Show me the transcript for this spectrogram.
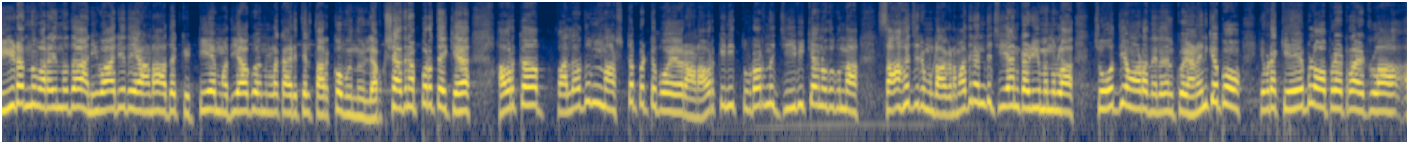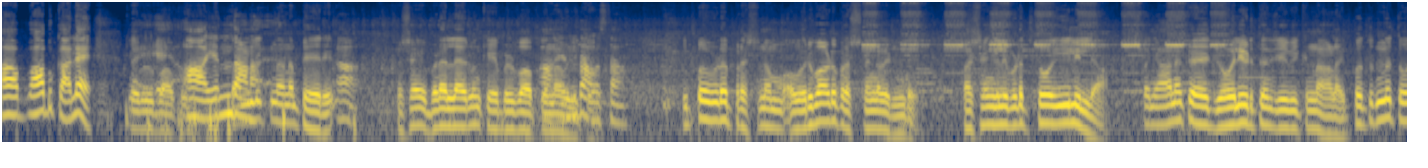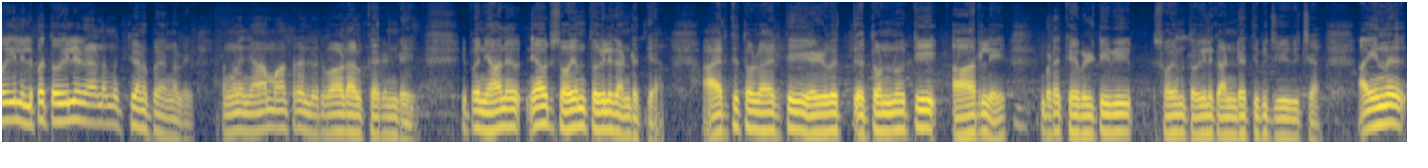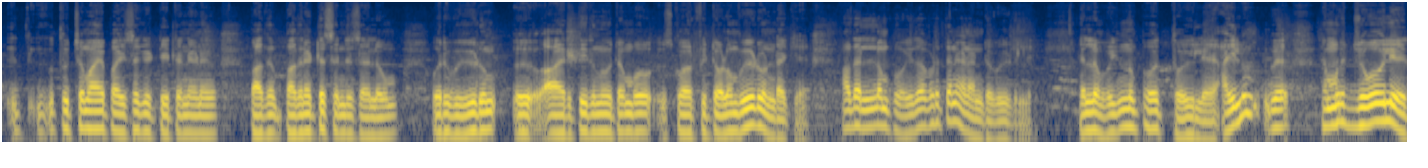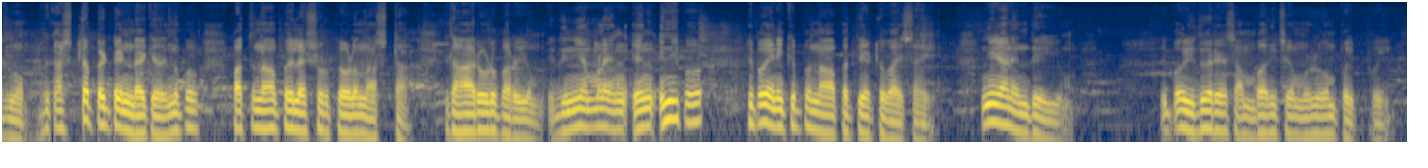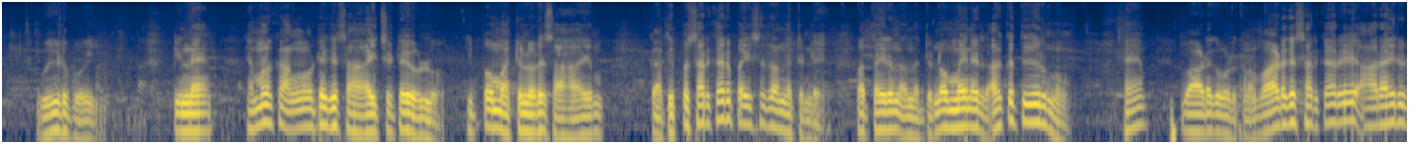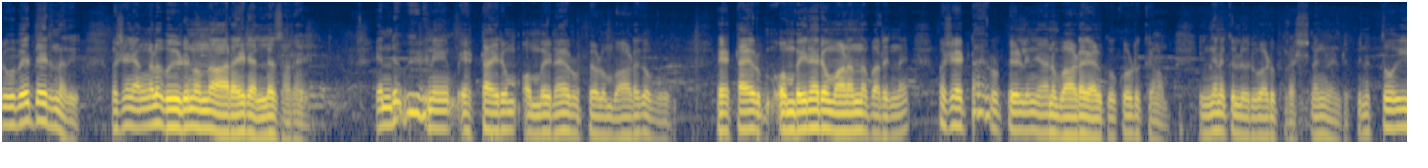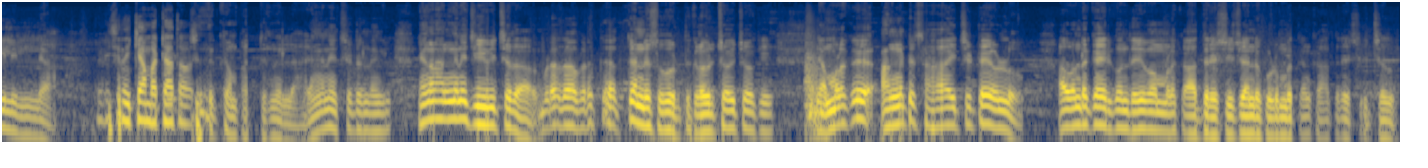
വീടെന്ന് പറയുന്നത് അനിവാര്യതയാണ് അത് കിട്ടിയേ മതിയാകൂ എന്നുള്ള കാര്യത്തിൽ തർക്കമൊന്നുമില്ല. പക്ഷേ അതിനപ്പുറത്തേക്ക് അവർക്ക് പലതും നഷ്ടപ്പെട്ടു പോയവരാണ്. അവർക്ക് ഇനി തുടർന്ന് ജീവിക്കാൻ ഒതുങ്ങുന്ന സാഹചര്യം ഉണ്ടാകണം. അതിനെന്ത് ചെയ്യാൻ കഴിയുമെന്നുള്ള ചോദ്യം അവിടെ നിലനിൽക്കുകയാണ്. എനിക്കിപ്പോൾ ഇവിടെ കേബിൾ ഓപ്പറേറ്റർ ആയിട്ടുള്ള ബാബുക്ക അല്ലേ? ആ എന്താണ്? പേര്. പക്ഷേ ഇവിടെ എല്ലാവരും കേബിൾ ബാബു അവസ്ഥ? ഇപ്പോൾ ഇവിടെ പ്രശ്നം ഒരുപാട് പ്രശ്നങ്ങളുണ്ട്. പക്ഷേങ്കിൽ ഇവിടെ തൊഴിലില്ല. ഇപ്പം ഞാനൊക്കെ ജോലി എടുത്ത് ജീവിക്കുന്ന ആളാണ് ഇപ്പോൾ ഇന്ന് തൊഴിലില്ല. ഇപ്പോൾ തൊഴിലിലാണ് നിൽക്കുകയാണ് ഇപ്പോൾ ഞങ്ങൾ ഞങ്ങൾ ഞാൻ മാത്രമല്ല ഒരുപാട് ആൾക്കാരുണ്ട്. ഇപ്പോൾ ഞാൻ ഞാൻ ഒരു സ്വയം തൊഴിൽ കണ്ടെത്തിയ. ആയിരത്തി തൊള്ളായിരത്തി എഴുപത്തി തൊണ്ണൂറ്റി ആറിൽ ഇവിടെ കേബിൾ ടി വി സ്വയം തൊഴിൽ കണ്ടെത്തി ജീവിച്ച. അതിന് തുച്ഛമായ പൈസ കിട്ടിയിട്ട് തന്നെയാണ് പതി പതിനെട്ട് സെന്റ് സ്ഥലവും ഒരു വീടും ആയിരത്തി ഇരുന്നൂറ്റമ്പത് സ്ക്വയർ ഫീറ്റോളം വീടും ഉണ്ടാക്കിയത് അതെല്ലാം പോയി. ഇത് അവിടെ തന്നെയാണ് എന്റെ വീട്ടിൽ എല്ലാം പോയി. ഇന്നിപ്പോൾ തൊഴിൽ അതിലും നമ്മൾ ജോലിയായിരുന്നു. അത് കഷ്ടപ്പെട്ട് ഉണ്ടാക്കിയത്. ഇന്നിപ്പോൾ പത്ത് നാൽപ്പത് ലക്ഷം റുപ്യോളം നഷ്ടമാണ് ഇത് ആരോട് പറയും? ഇതിനി നമ്മൾ ഇനിയിപ്പോൾ ഇപ്പോൾ എനിക്കിപ്പോൾ നാൽപ്പത്തിയെട്ട് വയസ്സായി. ഇനി ഞാൻ എന്ത് ചെയ്യും? ഇപ്പോൾ ഇതുവരെ സമ്പാദിച്ച മുഴുവൻ പോയി പോയി. വീട് പോയി. പിന്നെ നമ്മളൊക്കെ അങ്ങോട്ടേക്ക് സഹായിച്ചിട്ടേ ഉള്ളൂ. ഇപ്പോൾ മറ്റുള്ളവരുടെ സഹായം കാത്ത്. ഇപ്പോൾ സർക്കാർ പൈസ തന്നിട്ടുണ്ട് പത്തായിരം തന്നിട്ടുണ്ട് ഒമ്പതിനായിരം അതൊക്കെ തീർന്നു. ഏ? വാടക കൊടുക്കണം. വാടക സർക്കാർ ആറായിരം രൂപയെ തരുന്നത്. പക്ഷേ ഞങ്ങൾ വീടിനൊന്നും ആറായിരം അല്ല സാറേ. എന്റെ വീടിന് എട്ടായിരം ഒമ്പതിനായിരം റുപ്യോളം വാടക പോകും. എട്ടായിരം ഒമ്പതിനായിരം വേണമെന്ന് പറയുന്നത് പക്ഷേ എട്ടായിരം റുപ്യകളിൽ ഞാൻ വാടക ആൾക്ക് കൊടുക്കണം. ഇങ്ങനെയൊക്കെയുള്ള ഒരുപാട് പ്രശ്നങ്ങളുണ്ട്. പിന്നെ തൊഴിലില്ല. പിടിച്ചു നിൽക്കാൻ പറ്റാത്ത അവസ്ഥ. നിൽക്കാൻ പറ്റുന്നില്ല. എങ്ങനെ വെച്ചിട്ടുണ്ടെങ്കിൽ ഞങ്ങൾ അങ്ങനെ ജീവിച്ചതാ. ഇവിടെ ദാ അവരൊക്കെ ഒക്കെ എന്റെ സുഹൃത്തുക്കൾ അവർ ചോദിച്ചു നോക്കി. നമ്മളൊക്കെ അങ്ങോട്ട് സഹായിച്ചിട്ടേ ഉള്ളൂ. അതുകൊണ്ടൊക്കെ ആയിരിക്കും ദൈവം നമ്മളെ കാത്തുരക്ഷിച്ചു എന്റെ കുടുംബത്തിനെ കാത്തുരക്ഷിച്ചതും.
